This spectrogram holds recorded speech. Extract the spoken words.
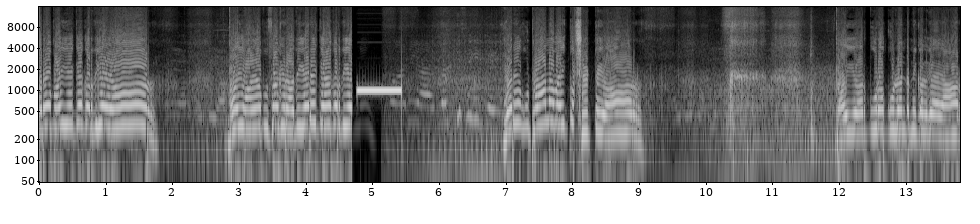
अरे भाई, ये क्या कर दिया यार? भाई, आया भूसा गिरा दी। यार ये क्या कर दिया? यार ये उठा ना बाइक को शिट यार। भाई, यार, पूरा कूलेंट निकल गया यार।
